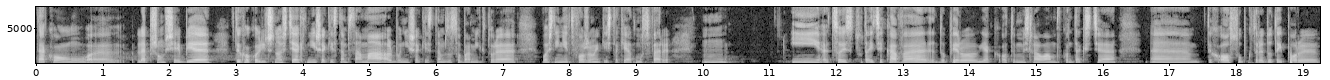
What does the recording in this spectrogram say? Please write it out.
taką e, lepszą siebie w tych okolicznościach niż jak jestem sama albo niż jak jestem z osobami, które właśnie nie tworzą jakiejś takiej atmosfery. I co jest tutaj ciekawe, dopiero jak o tym myślałam w kontekście tych osób, które do tej pory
